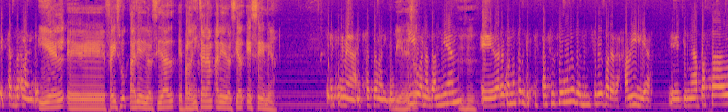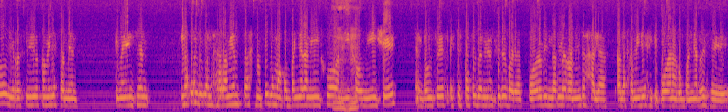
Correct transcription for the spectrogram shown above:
Exactamente. Y el eh, Facebook Área de Diversidad, eh, perdón, Instagram Área de Diversidad SMA. SMA, exactamente. y bueno, también eh, dar a conocer que este espacio seguro también sirve para las familias, que me ha pasado y he recibido familias también que me dicen, no cuento con las herramientas, no sé cómo acompañar a mi hijo, a mi hija o mi hija. Entonces, este espacio también sirve para poder brindarle herramientas a las, a las familias y que puedan acompañar desde,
